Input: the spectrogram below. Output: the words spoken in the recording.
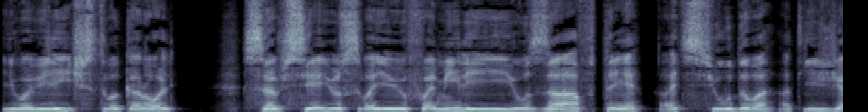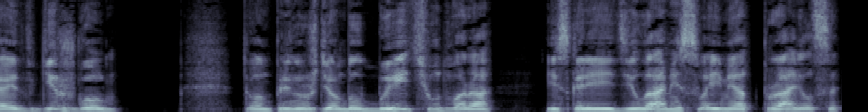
его величество король, со всею своей фамилией завтра отсюда отъезжает в Гиршголм, то он принужден был быть у двора и скорее делами своими отправился,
